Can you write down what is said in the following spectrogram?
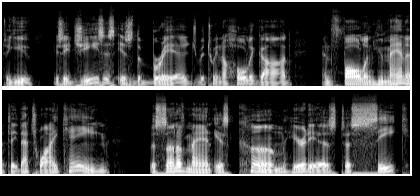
to you. You see, Jesus is the bridge between a holy God and fallen humanity. That's why he came. The Son of Man is come, here it is, to seek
